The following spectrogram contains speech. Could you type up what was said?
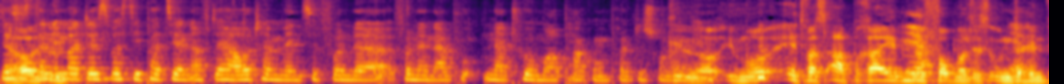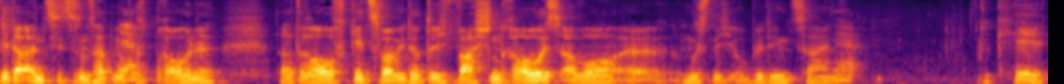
Das ja, ist dann immer das, was die Patienten auf der Haut haben, wenn sie von der, von der Naturmoor-Packung praktisch runtergehen. Genau, immer etwas abreiben, ja. bevor man das Unterhemd wieder anzieht, sonst hat man das Braune da drauf. Geht zwar wieder durch Waschen raus, aber äh, muss nicht unbedingt sein. Ja. Okay.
